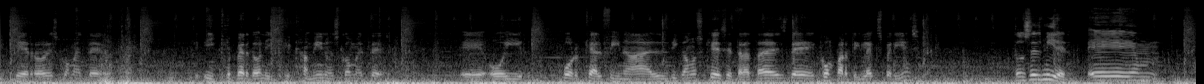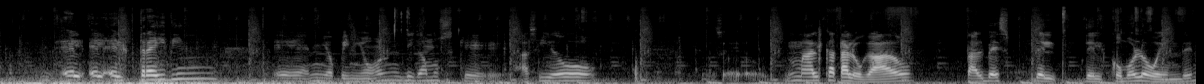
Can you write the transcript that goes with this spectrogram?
y qué errores cometer y que, perdón, y qué caminos cometer eh, o ir, porque al final, digamos que se trata de compartir la experiencia. Entonces, miren, em, el, trading, eh, en mi opinión, digamos que ha sido mal catalogado, tal vez del, cómo lo venden.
